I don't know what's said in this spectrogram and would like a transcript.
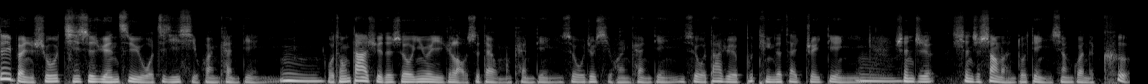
这本书其实源自于我自己喜欢看电影。嗯，我从大学的时候，因为一个老师带我们看电影，所以我就喜欢看电影。所以我大学不停的在追电影，嗯、甚至甚至上了很多电影相关的课，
